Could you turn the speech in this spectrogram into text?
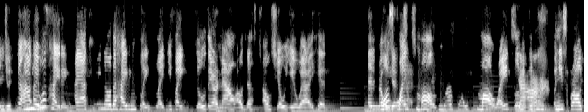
And you Yeah, I, I was hiding. I actually know the hiding place. Like if I go there now, I'll just I'll show you where I hid. and I was just- quite small. We were quite small, right? So could, yeah. when you crouch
